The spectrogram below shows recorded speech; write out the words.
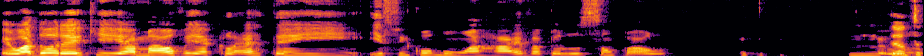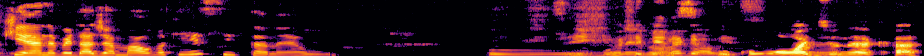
Eu adorei que a Malva e a Claire têm isso em comum, a raiva pelo São Paulo. Hum, tanto que é, na verdade, a Malva que recita, né? O, o, Sim, o eu achei bem legal isso. Com ódio, uhum. né, cara?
